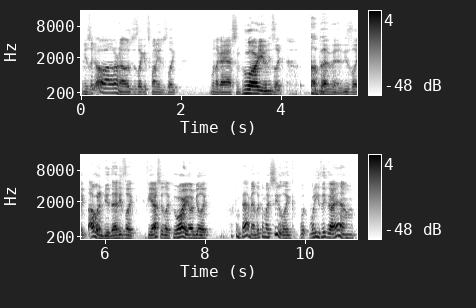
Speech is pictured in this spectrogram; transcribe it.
and he's like, oh, I don't know. It's just like it's funny. It's just like when the guy asks him, who are you? And he's like, a Batman. And he's like, I wouldn't do that. He's like, if he asked me like, who are you? I'd be like, fucking Batman. Look at my suit. Like, what, what do you think I am?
